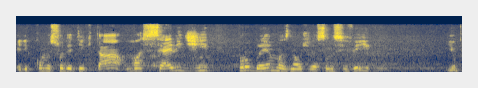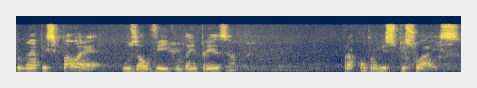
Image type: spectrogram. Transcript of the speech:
ele começou a detectar uma série de problemas na utilização desse veículo. E o problema principal é usar o veículo da empresa para compromissos pessoais.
